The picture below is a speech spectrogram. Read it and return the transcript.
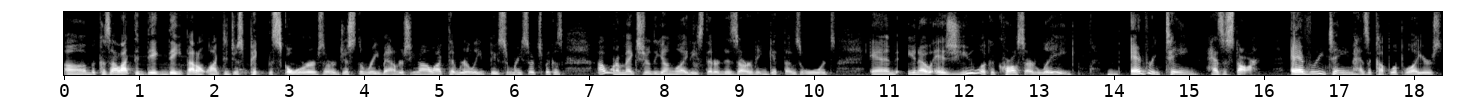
uh, because I like to dig deep. I don't like to just pick the scorers or just the rebounders. You know, I like to really do some research because I want to make sure the young ladies that are deserving get those awards. And, you know, as you look across our league, every team has a star. Every team has a couple of players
